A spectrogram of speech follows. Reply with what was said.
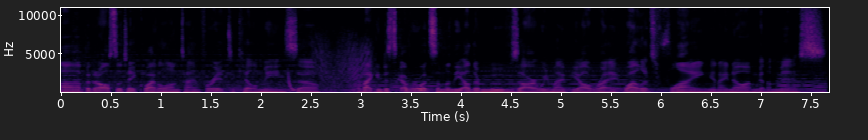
Uh, but it also take quite a long time for it to kill me, so if I can discover what some of the other moves are, we might be alright while it's flying and I know I'm gonna miss.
